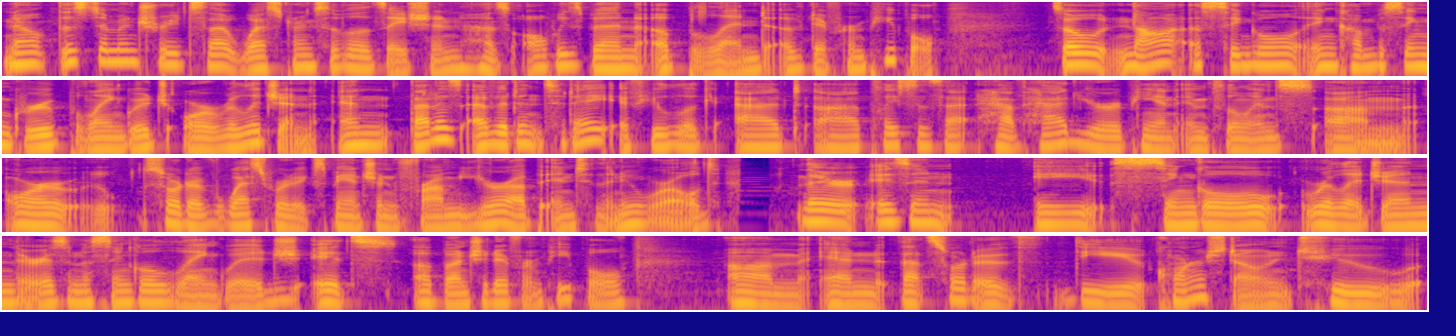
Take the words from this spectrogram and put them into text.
Now, this demonstrates that Western civilization has always been a blend of different people. So, not a single encompassing group, language, or religion. And that is evident today if you look at uh, places that have had European influence um, or sort of westward expansion from Europe into the New World. There isn't a single religion, there isn't a single language, it's a bunch of different people. Um, and that's sort of the cornerstone to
